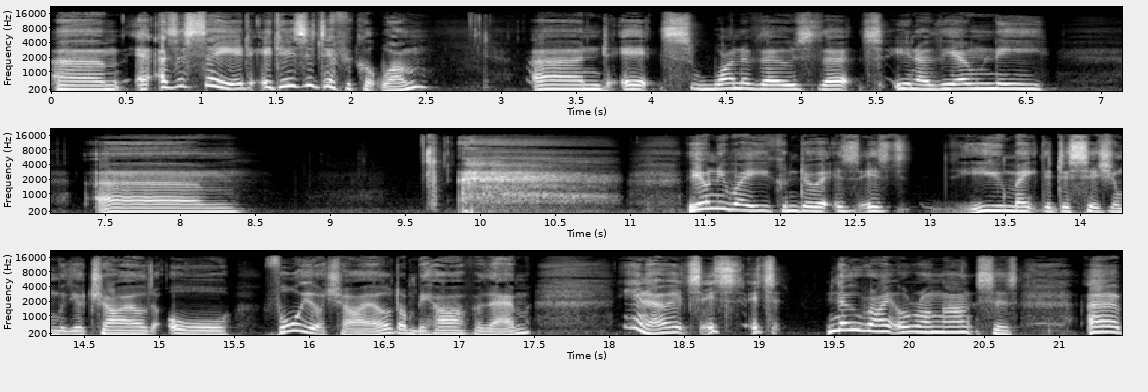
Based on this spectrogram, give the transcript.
Um, as I say, it, it is a difficult one. and it's one of those that you know the only um, the only way you can do it is is you make the decision with your child or for your child on behalf of them. You know, it's it's it's no right or wrong answers. Uh,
